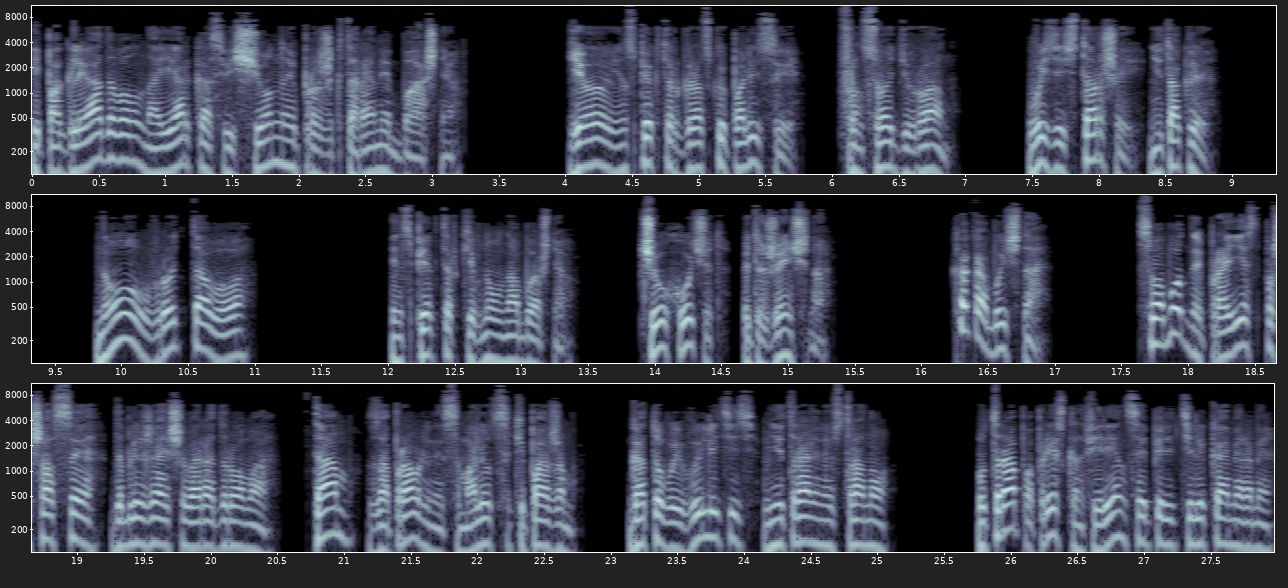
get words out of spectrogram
и поглядывал на ярко освещенную прожекторами башню. «Я инспектор городской полиции, Франсуа Дюран. Вы здесь старший, не так ли? Ну, вроде того. Инспектор кивнул на башню. Чего хочет эта женщина? Как обычно. Свободный проезд по шоссе до ближайшего аэродрома. Там заправленный самолет с экипажем, готовый вылететь в нейтральную страну. У трапа пресс-конференция перед телекамерами.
